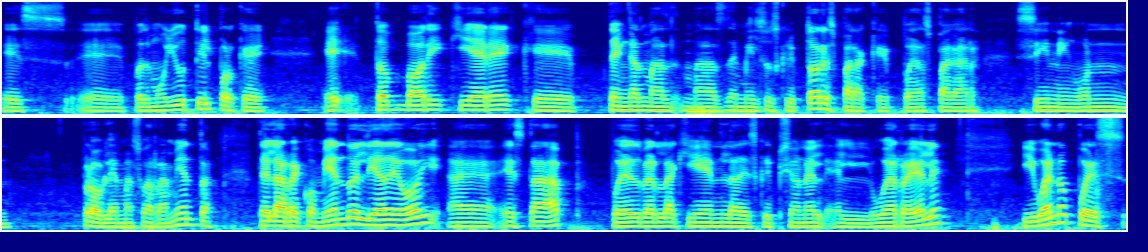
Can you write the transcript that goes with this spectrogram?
es eh, pues muy útil porque eh, Top Body quiere que tengas más, más de mil suscriptores para que puedas pagar sin ningún problema su herramienta. Te la recomiendo el día de hoy. Eh, esta app puedes verla aquí en la descripción el, el URL. Y bueno, pues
